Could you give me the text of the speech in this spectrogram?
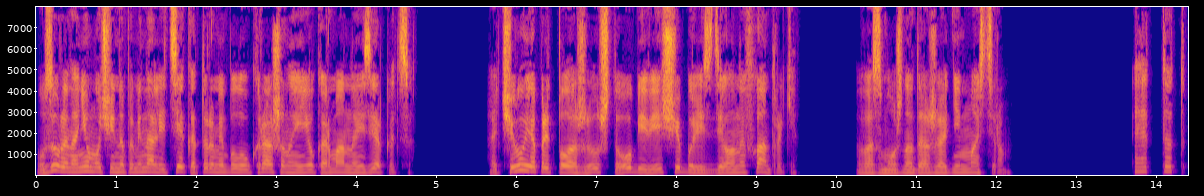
Узоры на нем очень напоминали те, которыми было украшено ее карманное зеркальце. Отчего я предположил, что обе вещи были сделаны в Хантраке. Возможно, даже одним мастером. «Этот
